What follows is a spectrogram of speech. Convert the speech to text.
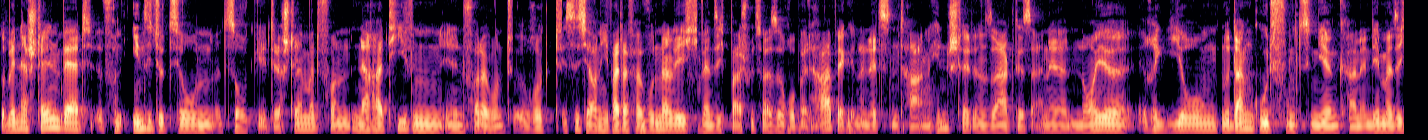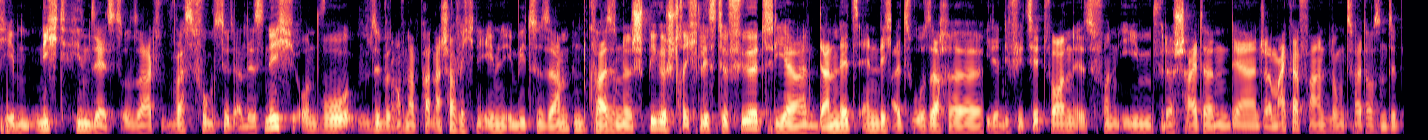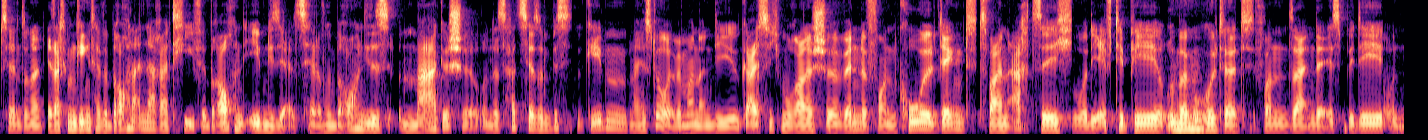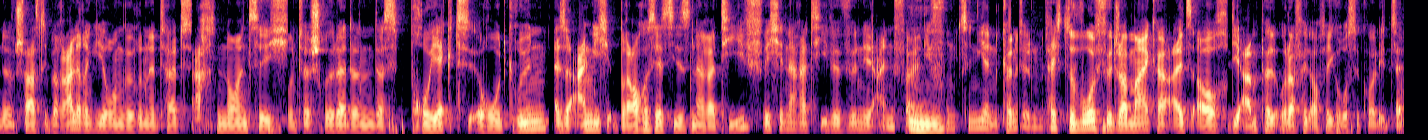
So, wenn der Stellenwert von Institutionen zurückgeht, der Stellenwert von Narrativen in den Vordergrund rückt, ist es ja auch nicht weiter verwunderlich, wenn sich beispielsweise Robert Habeck in den letzten Tagen hinstellt und sagt, dass eine neue Regierung nur dann gut funktionieren kann, indem man sich eben nicht hinsetzt und sagt, was funktioniert alles nicht und wo sind wir auf einer partnerschaftlichen Ebene irgendwie zusammen und quasi eine Spiegelstrichliste führt, die ja dann letztendlich als Ursache identifiziert worden ist von ihm für das Scheitern der Jamaika-Verhandlungen 2017, sondern er sagt im Gegenteil, wir brauchen ein Narrativ, wir brauchen eben diese Erzählung, wir brauchen dieses Magische. Und das hat es ja so ein bisschen gegeben in der Historie, wenn man an die geistig-moralische Wende von Kohl denkt, 82, wo die FDP rübergeholt hat von Seiten der SPD und eine schwarz-liberale Regierung gegründet hat, 98 unter Schröder dann das Projekt Rot-Grün. Also eigentlich braucht es jetzt dieses Narrativ. Welche Narrative würden dir einfallen, mhm. die funktionieren könnten? Vielleicht sowohl für Jamaika als auch die Ampel oder vielleicht auch die Große Koalition.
